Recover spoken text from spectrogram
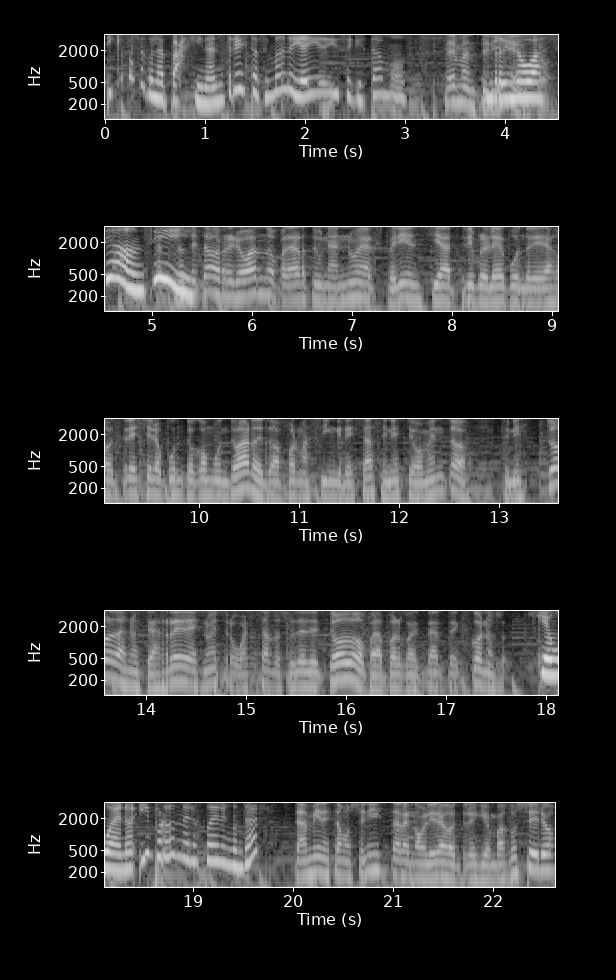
¿Y qué pasa con la página? Entré esta semana y ahí dice que estamos Está de en renovación, Nos sí. estamos renovando para darte una nueva experiencia www.liderazgo30.com.ar. De todas formas, si ingresás en este momento, tenés todas nuestras redes, nuestro WhatsApp, absolutamente todo para poder conectarte con nosotros. Qué bueno. ¿Y por dónde nos pueden encontrar? También estamos en Instagram como liderazgo 3-0,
